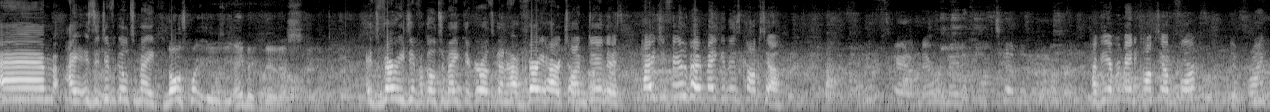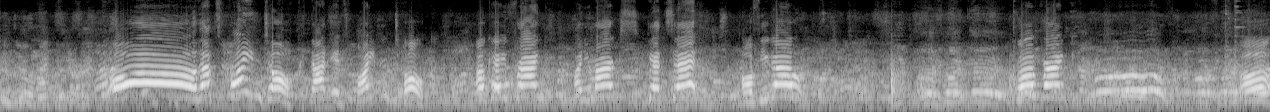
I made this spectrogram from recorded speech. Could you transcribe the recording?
Um, I, is it difficult to make? No, it's quite easy. Anybody can do this. It's very difficult to make. The girls are going to have a very hard time doing this. How do you feel about making this cocktail? I've never made a cocktail before. Have you ever made a cocktail before? If Frank can do it, I can do it. Oh, that's fight and talk. That is fight and talk. Okay, Frank, on your marks, get set, off you go. Go on, Frank. Oh.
